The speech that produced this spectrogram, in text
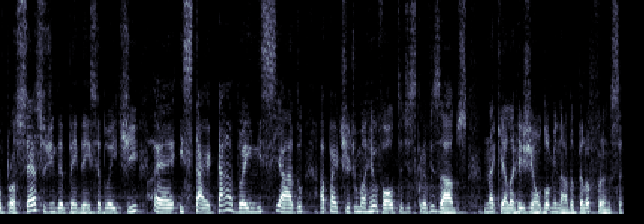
o processo de independência do Haiti é startado, é iniciado a partir de uma revolta de escravizados naquela região dominada pela França.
